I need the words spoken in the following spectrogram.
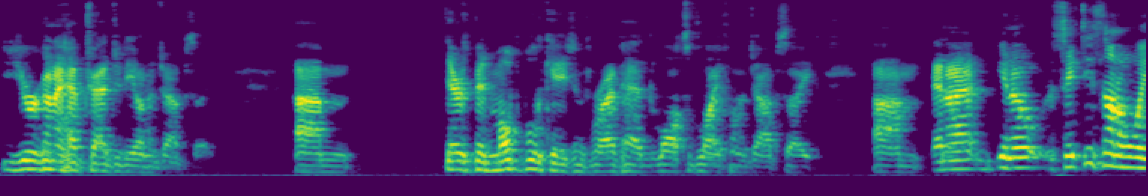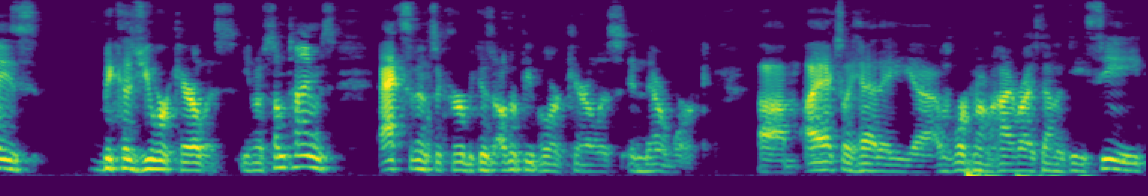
you're going to have tragedy on a job site. Um, there's been multiple occasions where I've had loss of life on a job site, um, and I, you know, safety is not always because you were careless. You know, sometimes accidents occur because other people are careless in their work. Um, I actually had a. Uh, I was working on a high rise down in D.C.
